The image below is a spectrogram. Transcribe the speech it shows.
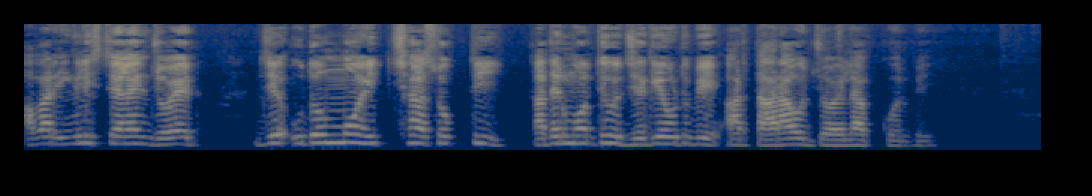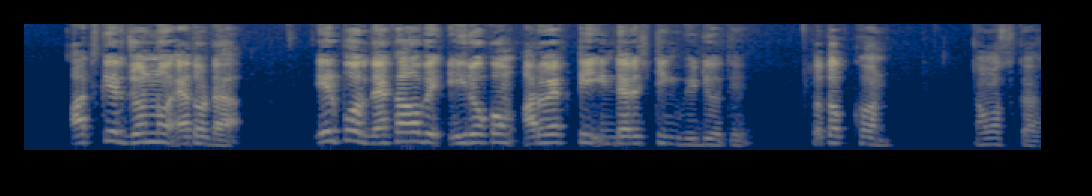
আবার ইংলিশ চ্যালেঞ্জ জয়ের যে উদম্য ইচ্ছা শক্তি তাদের মধ্যেও জেগে উঠবে আর তারাও জয়লাভ করবে। আজকের জন্য এতটা। এরপর দেখা হবে এইরকম আরও একটি ইন্টারেস্টিং ভিডিওতে ততক্ষণ নমস্কার।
